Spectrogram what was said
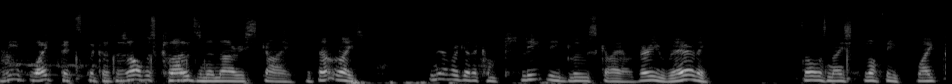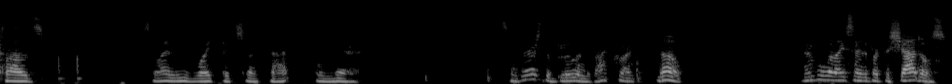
Leave white bits because there's always clouds in an Irish sky. Is that right? You never get a completely blue sky, or very rarely. It's always nice fluffy white clouds. So I leave white bits like that in there. So there's the blue in the background. Now, remember what I said about the shadows?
